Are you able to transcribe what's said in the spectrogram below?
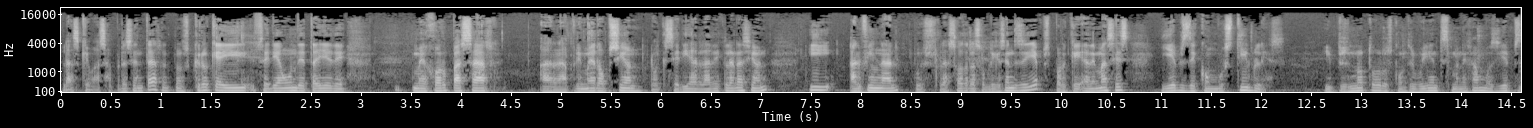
las que vas a presentar. Entonces creo que ahí sería un detalle de mejor pasar a la primera opción, lo que sería la declaración, y al final, pues las otras obligaciones de IEPS, porque además es IEPS de combustibles y pues no todos los contribuyentes manejamos IEPS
